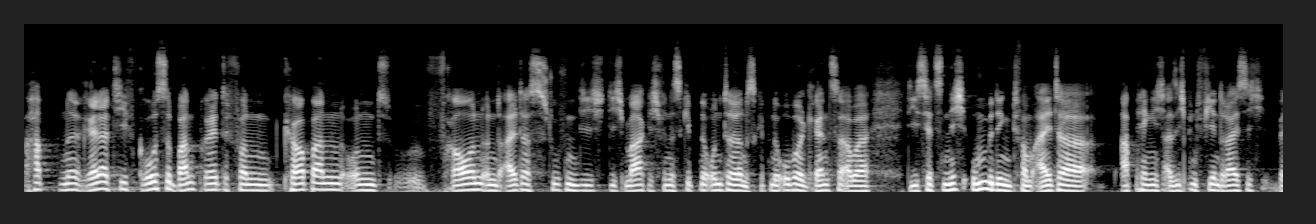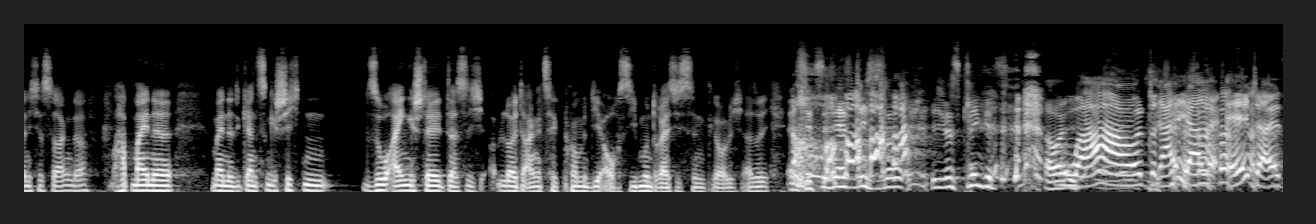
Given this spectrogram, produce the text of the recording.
habe eine relativ große Bandbreite von Körpern und äh, Frauen und Altersstufen, die ich, die ich mag. Ich finde, es gibt eine untere und es gibt eine obere Grenze, aber die ist jetzt nicht unbedingt vom Alter abhängig. Also ich bin 34, wenn ich das sagen darf. Habe meine, meine ganzen Geschichten so eingestellt, dass ich Leute angezeigt bekomme, die auch 37 sind, glaube ich. Also es ist jetzt, nicht so, ich, das klingt jetzt, aber ich, Wow, drei Jahre älter als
